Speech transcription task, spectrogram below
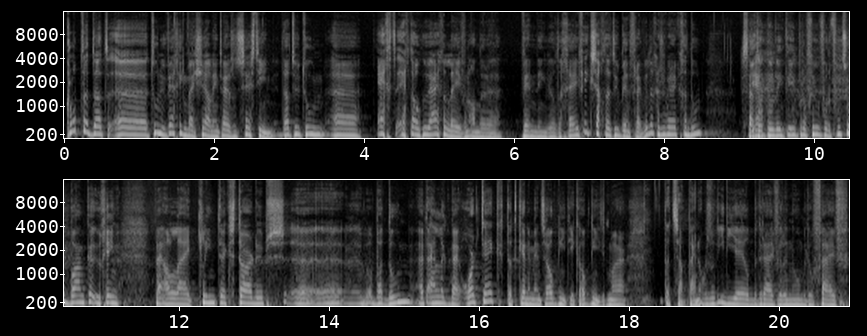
Klopt het dat uh, toen u wegging bij Shell in 2016, dat u toen echt, echt ook uw eigen leven een andere wending wilde geven? Ik zag dat u bent vrijwilligerswerk gaan doen. Staat ja. op uw LinkedIn-profiel voor de voedselbanken. U ging bij allerlei cleantech startups wat doen. Uiteindelijk bij Ortec. Dat kennen mensen ook niet, ik ook niet. Maar dat zou ik bijna ook een soort ideeel bedrijf willen noemen. Door vijf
